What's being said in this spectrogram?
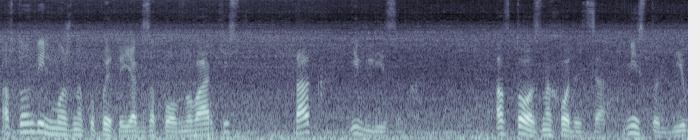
Автомобіль можна купити як за повну вартість, так і в лізинг. Авто знаходиться місто Львів,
